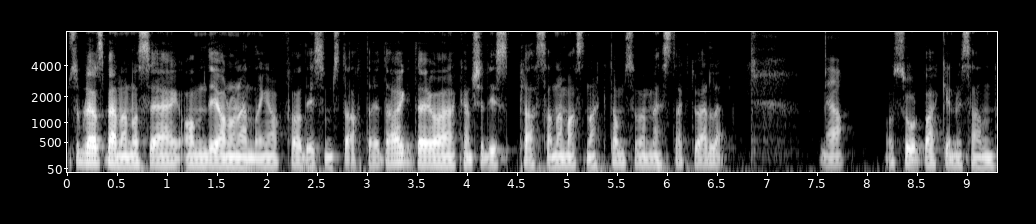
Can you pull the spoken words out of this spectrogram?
så blir det spennende å se om de gjør noen endringer fra de som starta i dag. Det er jo kanskje de plassene vi har snakket om som er mest aktuelle. Ja. Og Solbakken hvis han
